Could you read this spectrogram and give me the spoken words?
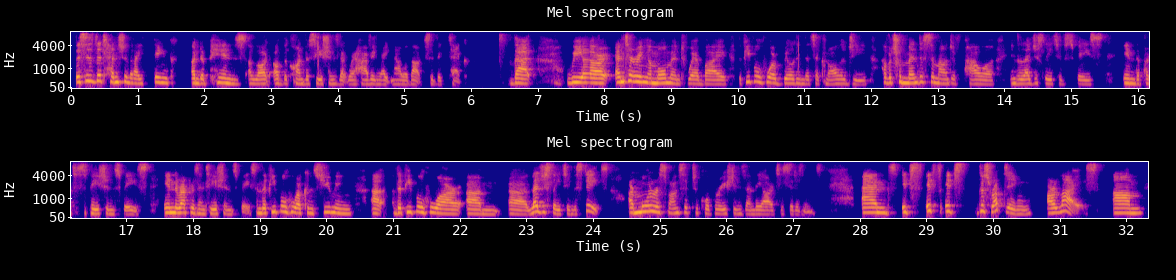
This is the tension that I think underpins a lot of the conversations that we're having right now about civic tech that we are entering a moment whereby the people who are building the technology have a tremendous amount of power in the legislative space, in the participation space, in the representation space. And the people who are consuming, uh, the people who are um, uh, legislating the states are more responsive to corporations than they are to citizens. And it's, it's, it's disrupting our lives. Um,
